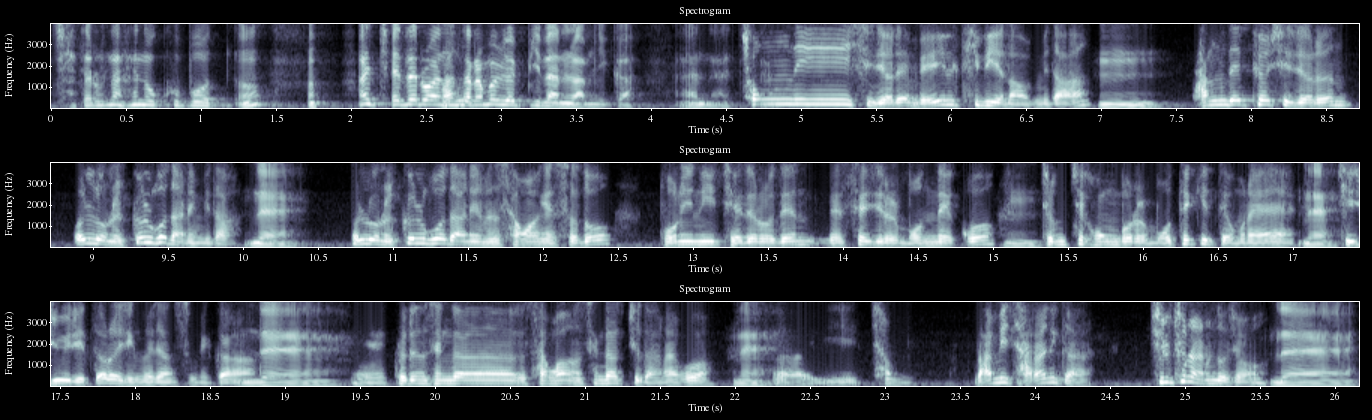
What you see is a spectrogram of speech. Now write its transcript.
제대로나 해놓고 뭐 어? 아니 제대로 하는 당- 사람을 왜 비난을 합니까? 아. 총리 시절에 매일 TV에 나옵니다. 음. 당 대표 시절은 언론을 끌고 다닙니다. 네. 언론을 끌고 다니는 상황에서도 본인이 제대로 된 메시지를 못 냈고 음. 정책 홍보를 못했기 때문에 네. 지지율이 떨어진 거지 않습니까? 네. 예, 그런 생각 상황은 생각지도 안 하고 네. 어, 이 참 남이 잘하니까 질투나는 거죠. 네.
